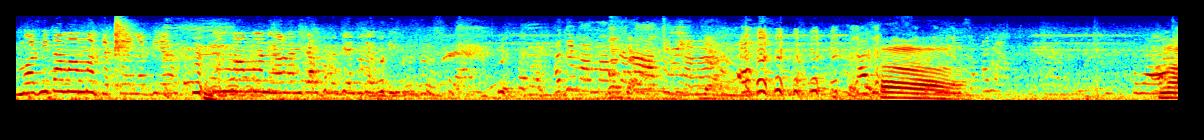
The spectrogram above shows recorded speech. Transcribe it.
ਮਸੀ ਤਾਂ ਮਾਮਾ ਚੱਕਣ ਲੱਗਿਆ ਤੇ ਮਾਮਾ ਨਿਆਣਾ ਨਹੀਂ ਡਾਕਟਰ ਕੇ ਜਾਂਦੀ ਅਜੇ ਮਾਮਾ ਕਹਿੰਦਾ ਆਪ ਹੀ ਜਾਣਾ ਹਾਂ ਨਾ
